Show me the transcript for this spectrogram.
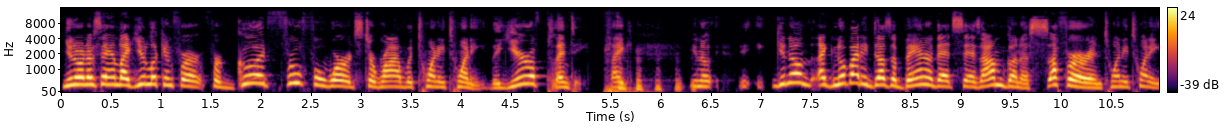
You know what I'm saying? Like you're looking for for good, fruitful words to rhyme with 2020, the year of plenty. Like, you know, you know, like nobody does a banner that says "I'm gonna suffer in 2020."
